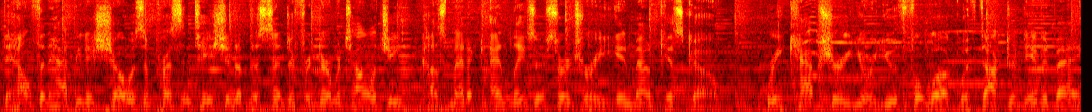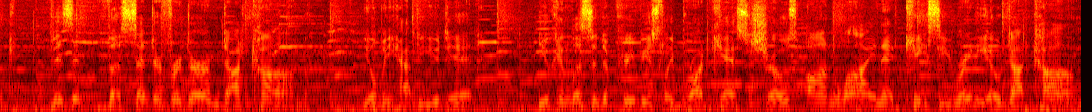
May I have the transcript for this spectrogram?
The Health and Happiness Show is a presentation of the Center for Dermatology, Cosmetic, and Laser Surgery in Mount Kisco. Recapture your youthful look with Dr. David Bank. Visit thecenterforderm.com. You'll be happy you did. You can listen to previously broadcast shows online at kcradio.com.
